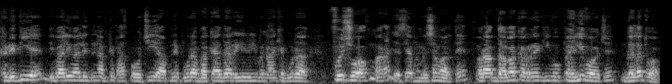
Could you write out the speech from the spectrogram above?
खरीदी है, दिवाली वाले दिन आपके पास पहुँची, आपने पूरा बकायदा रील बना के पूरा फुल शो ऑफ़ मारा, जैसे आप हमेशा मारते हैं, और आप दावा कर रहे हैं कि वो पहली वॉच है, गलत हुआ।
